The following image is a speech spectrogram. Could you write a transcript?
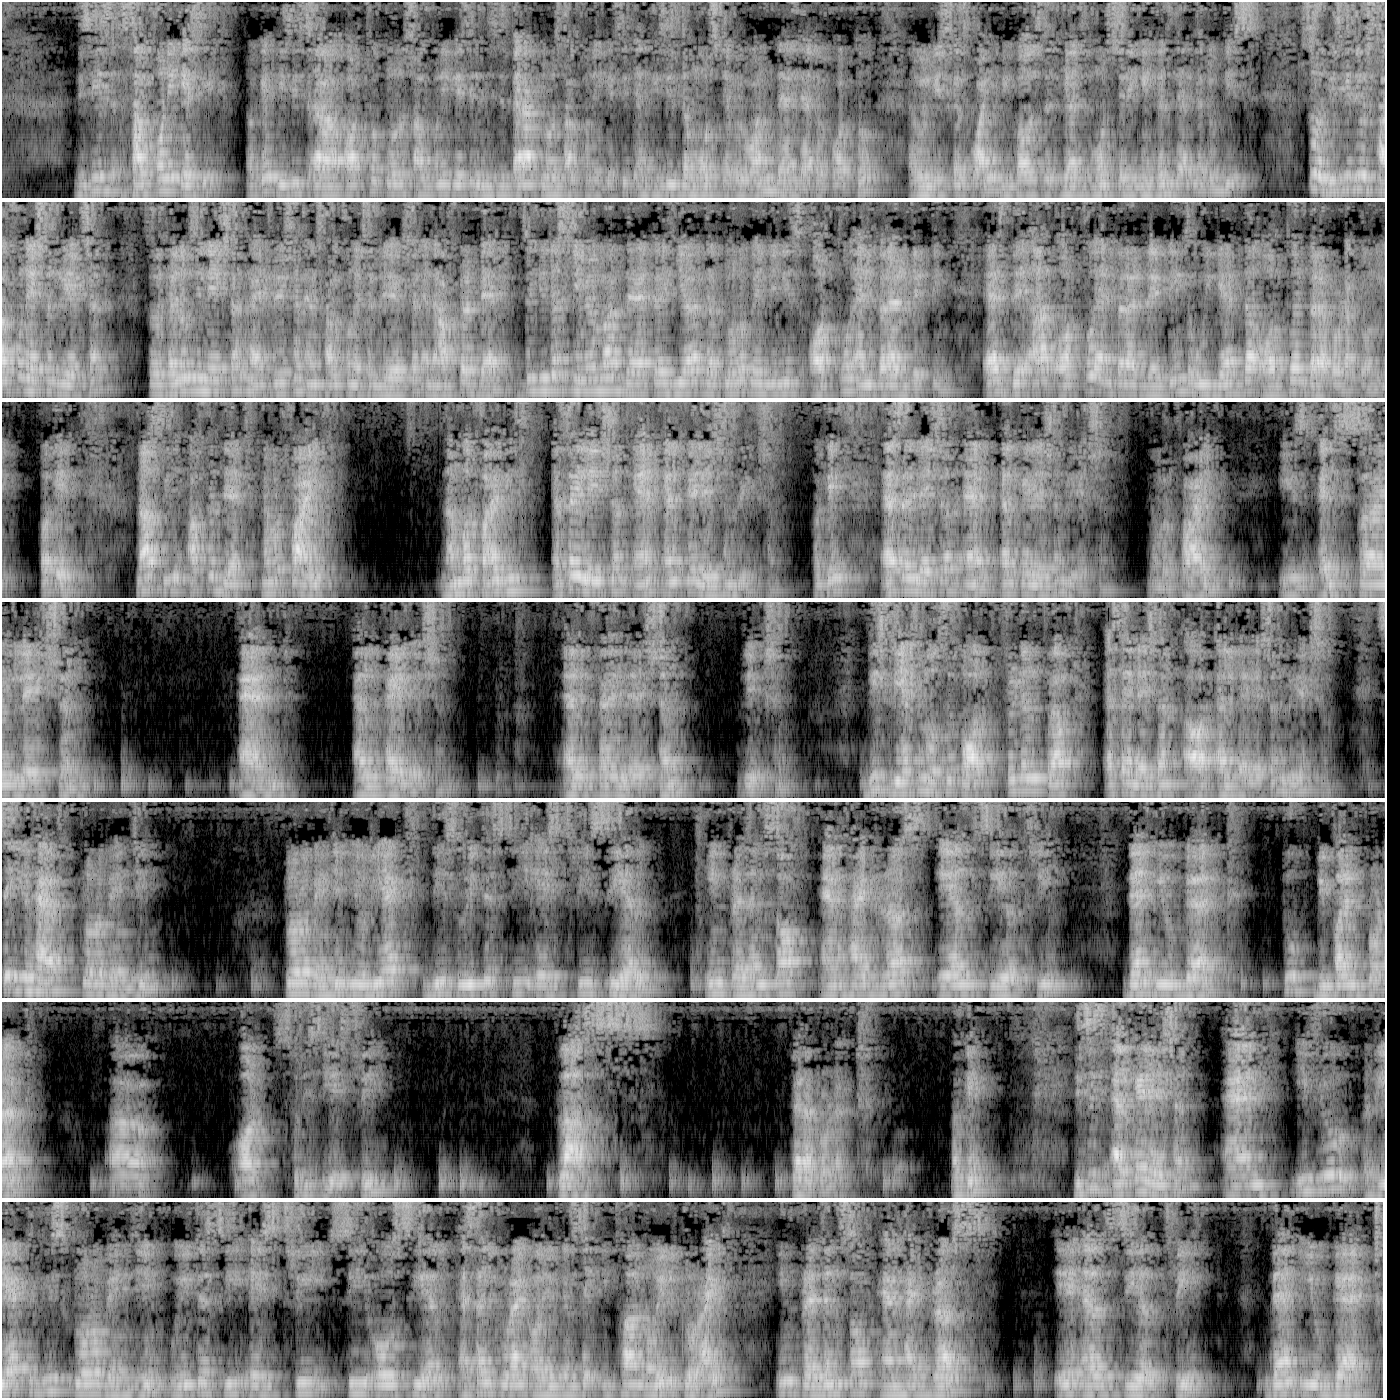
This is sulfonic acid okay this is uh, orthochlorosulfonic acid and this is parachlorosulfonic acid and this is the more stable one than that of ortho. I will discuss why because here is more steric hindrance than that of this. So this is your sulfonation reaction. So halogenation nitration and sulfonation reaction and after that so you just remember that uh, here the chlorobenzene is ortho and para directing as they are ortho and para directing so we get the ortho and para product only. Okay. Now see after that number 5 Number 5 is acylation and alkylation reaction. Okay, acylation and alkylation reaction. Number 5 is acylation and alkylation. Alkylation reaction. This reaction also called Friedel-Crafts acylation or alkylation reaction. Say you have chlorobenzene chlorobenzene, you react this with CH3Cl in presence of anhydrous AlCl3, then you get two different product uh, or sorry CH3 plus para product. Okay, this is alkylation and if you react this chlorobenzene with CH3COCl, acyl chloride or you can say ethanoyl chloride, in presence of anhydrous AlCl3 then you get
